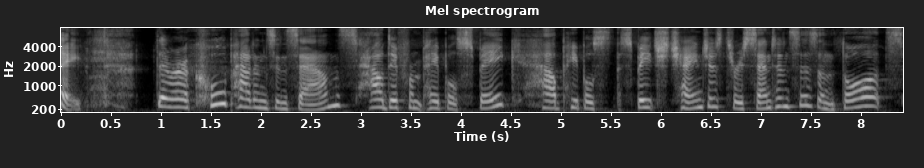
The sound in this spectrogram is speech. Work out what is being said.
me. There are cool patterns in sounds, how different people speak, how people's speech changes through sentences and thoughts,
